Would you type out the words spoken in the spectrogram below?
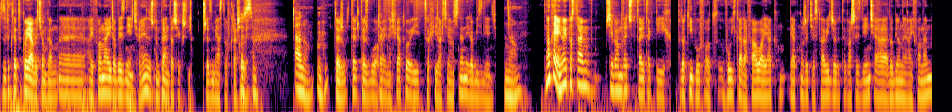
zwykle tylko ja wyciągam e, iPhone'a i robię zdjęcia, nie? Zresztą pamiętasz, jak szli przez miasto w Krakowie. Przez... A no. Mhm. Też, te, też było tak. fajne światło i co chwila chciałem ten i robić zdjęcie. No. Okej, okay, no i postaram się Wam dać tutaj takich protipów od wujka Rafała, jak, jak możecie sprawić, żeby te Wasze zdjęcia robione iPhone'em,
